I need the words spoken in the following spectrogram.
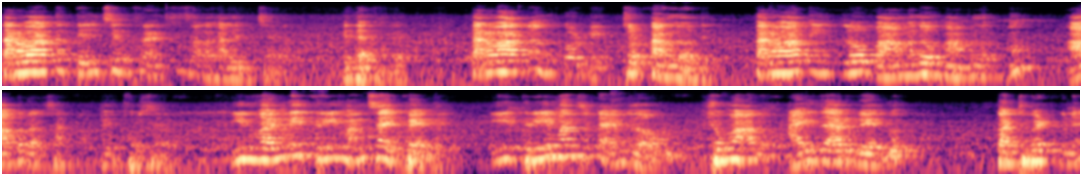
తర్వాత తెలిసిన ఫ్రెండ్స్ సలహాలు ఇచ్చారు. ఇదే తర్వాత ఇంకోటి చుట్టాలు తర్వాత ఇంట్లో బామలు మామలు ఆకురక్ష చూశారు. ఇవన్నీ త్రీ మంత్స్ అయిపోయింది. ఈ త్రీ మంత్స్ టైంలో సుమారు ఐదు ఆరు వేలు ఖర్చు పెట్టుకునే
